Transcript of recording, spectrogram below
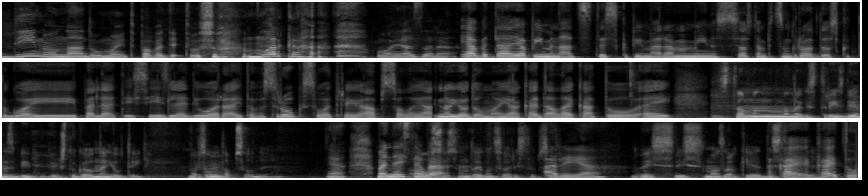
Dīnu nedomājot pavadīt visu morkā vai ezerā. Jā, bet tā jau pieminēts tas, ka, piemēram, mīnus 18 grādos, kad tu goji peļētīs, izlaidi orā, ir tavas rūkas otrajā apsolā. Nu, jo domāju, jā, kādā laikā tu ej. pēc tam man, man liekas, trīs dienas bija pirkstu gali nejūtīgi. Var sakot, mm. apsaldēju. Jā. Man īstenībā Ausis un deguns arī starp citu. arī, jā. Nu, viss, viss mazākie Kā, distāvie. kā, tu,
